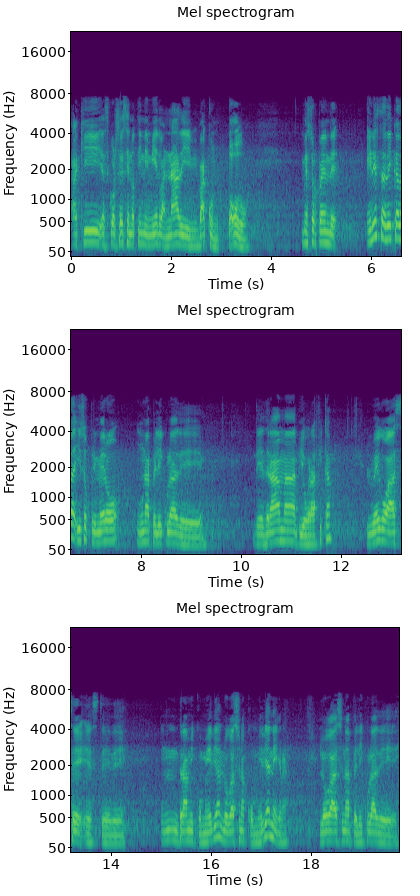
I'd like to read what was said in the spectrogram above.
aquí Scorsese no tiene miedo a nadie, va con todo. Me sorprende, en esta década hizo primero una película de, de drama biográfica, luego hace este de un drama y comedia, luego hace una comedia negra, luego hace una película de,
